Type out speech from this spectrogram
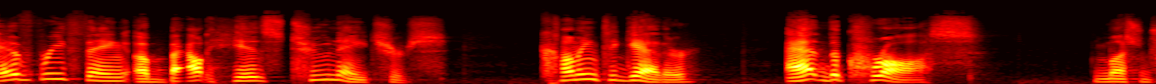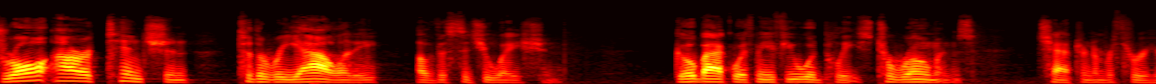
everything about his two natures coming together at the cross must draw our attention to the reality of the situation. Go back with me, if you would please, to Romans chapter number 3.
